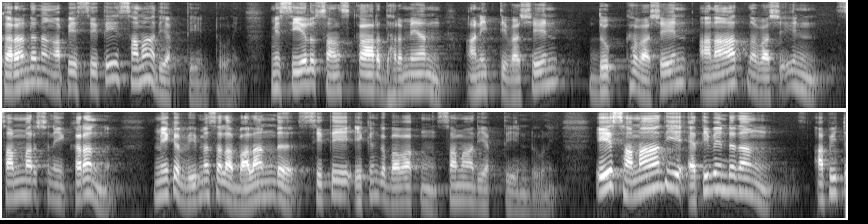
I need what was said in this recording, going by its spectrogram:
කරන්න නම් අපේ සිතේ සමාධියක් තියෙන්න ඕනේ. මේ සියලු සංස්කාර ධර්මයන් අනිත්‍ය වශයෙන්, දුක්ඛ වශයෙන්, අනාත්ම වශයෙන් සම්මර්ෂණය කරන්න මේක විමසලා බලන්න සිතේ එකඟ බවක් සමාධියක් තියෙන්න ඕනේ. ඒ සමාධිය ඇති වෙන්න නම් අපිට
